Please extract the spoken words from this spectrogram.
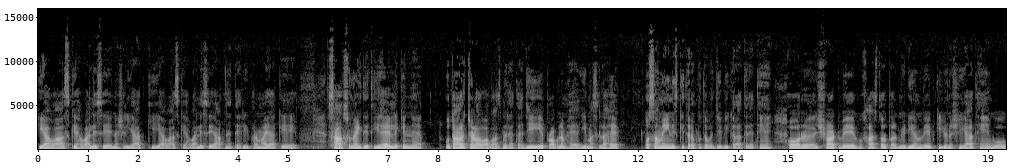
کی آواز کے حوالے سے، نشریات کی آواز کے حوالے سے آپ نے تحریر فرمایا کہ صاف سنائی دیتی ہے، لیکن اتار چڑھاؤ آواز میں رہتا ہے۔ جی یہ پرابلم ہے، یہ مسئلہ ہے۔ اور سامعین اس کی طرف متوجہ بھی کراتے رہتے ہیں۔ اور شارٹ ویو خاص طور پر میڈیم ویو کی جو نشریات ہیں، وہ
